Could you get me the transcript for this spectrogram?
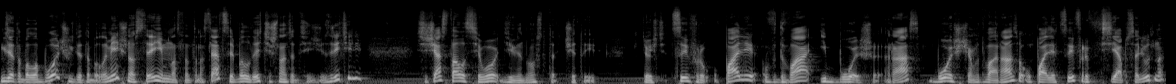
где-то было больше, где-то было меньше, но в среднем у нас на трансляции было 216 тысяч зрителей, сейчас стало всего 94. То есть цифры упали в два и больше раз, больше, чем в два раза упали цифры все абсолютно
